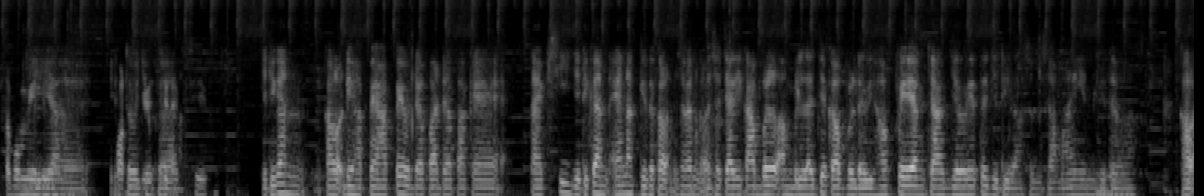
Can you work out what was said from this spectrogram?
atau pemilihan iya, port itu USB juga. Type C itu. Jadi kan kalau di HP-HP udah pada pakai Type C, jadi kan enak gitu kalau misalkan nggak usah cari kabel, ambil aja kabel dari HP yang charger itu jadi langsung bisa main gitu. Kalau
